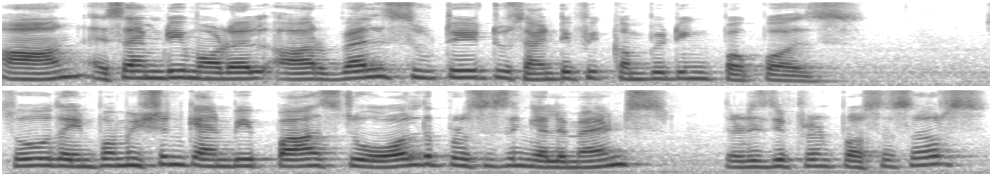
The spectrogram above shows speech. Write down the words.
on SIMD model are well suited to scientific computing purpose. So the information can be passed to all the processing elements that is different processors.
